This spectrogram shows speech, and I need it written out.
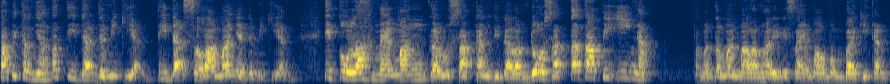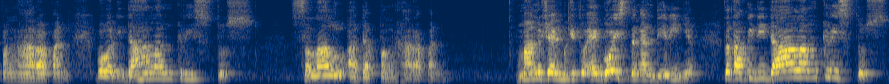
Tapi ternyata tidak demikian, tidak selamanya demikian. Itulah memang kerusakan di dalam dosa, tetapi ingat, teman-teman, malam hari ini saya mau membagikan pengharapan bahwa di dalam Kristus selalu ada pengharapan. Manusia yang begitu egois dengan dirinya, tetapi di dalam Kristus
